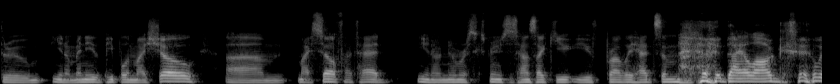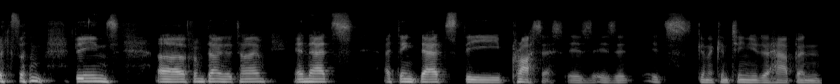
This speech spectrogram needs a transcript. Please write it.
Through you know many of the people in my show, um, myself, I've had you know numerous experiences. Sounds like you you've probably had some dialogue with some beings uh, from time to time, and that's I think that's the process. Is is it it's going to continue to happen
